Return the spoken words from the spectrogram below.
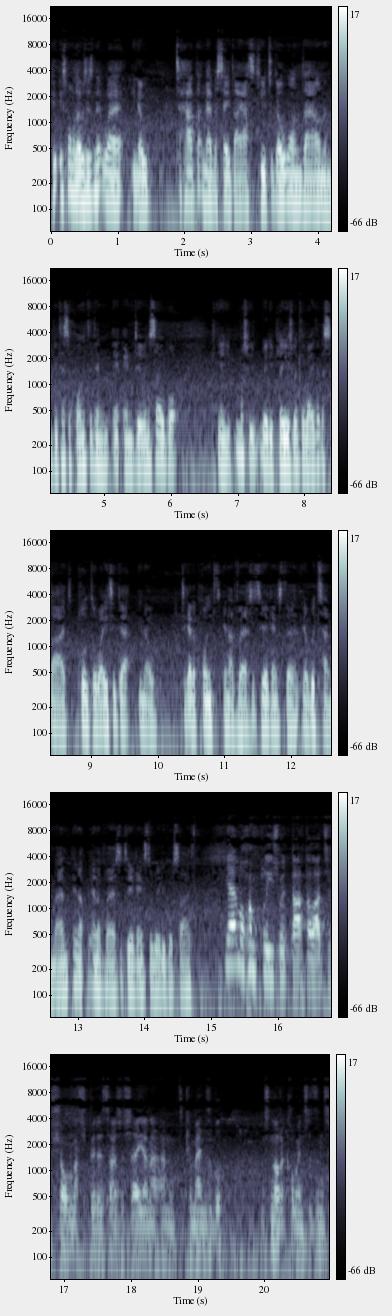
it's one of those, isn't it, where you know to have that never say die attitude to go one down and be disappointed in in, in doing so, but you, know, you must be really pleased with the way that the side plugged away to get, you know, to get a point in adversity against the, you know, with 10 men in, in adversity against a really good side. Yeah, look, I'm pleased with that. The lads have shown that spirit, as I say, and, and it's commendable. It's not a coincidence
